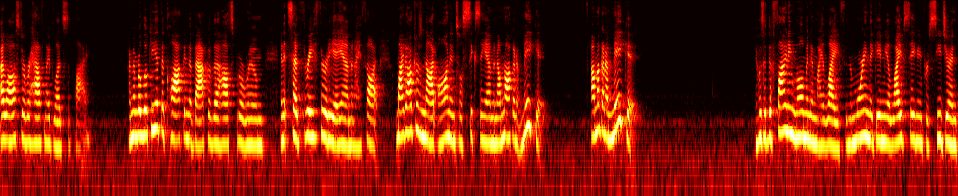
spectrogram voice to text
I lost over half my blood supply. I remember looking at the clock in the back of the hospital room and it said 3:30 a.m. and I thought, my doctor's not on until 6 a.m. and I'm not going to make it. I'm not going to make it. It was a defining moment in my life. In the morning, they gave me a life saving procedure, and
